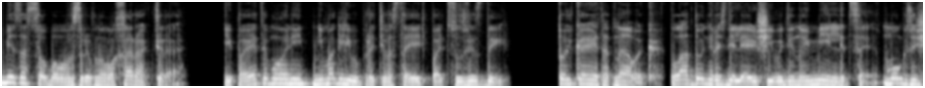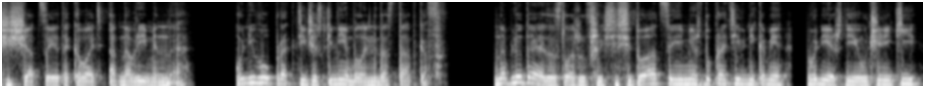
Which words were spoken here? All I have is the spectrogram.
без особого взрывного характера, и поэтому они не могли бы противостоять пальцу звезды. Только этот навык, ладонь, разделяющей водяной мельницы, мог защищаться и атаковать одновременно. У него практически не было недостатков. Наблюдая за сложившейся ситуацией между противниками, внешние ученики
